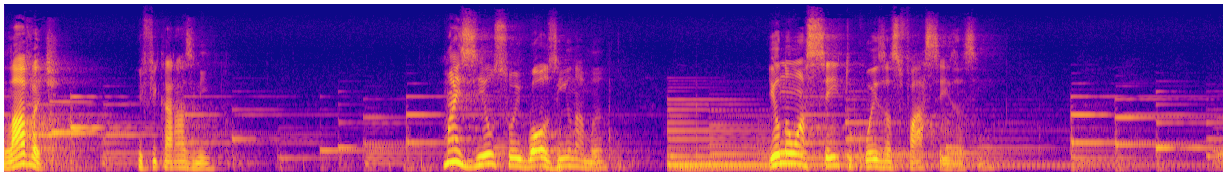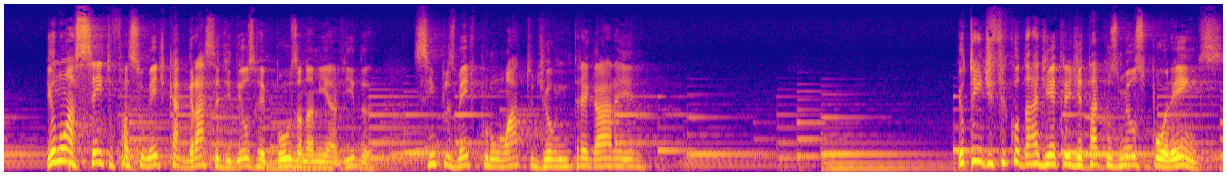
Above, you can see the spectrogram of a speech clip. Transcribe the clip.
lava-te e ficarás limpo. Mas eu sou igualzinho na mão. Eu não aceito coisas fáceis assim. Eu não aceito facilmente que a graça de Deus repousa na minha vida simplesmente por um ato de eu entregar a Ele. Eu tenho dificuldade em acreditar que os meus poréns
